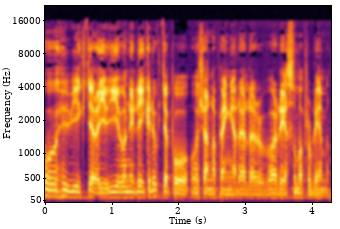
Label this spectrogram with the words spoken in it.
Och hur gick det då? Var ni lika duktiga på att tjäna pengar eller var det det som var problemet?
